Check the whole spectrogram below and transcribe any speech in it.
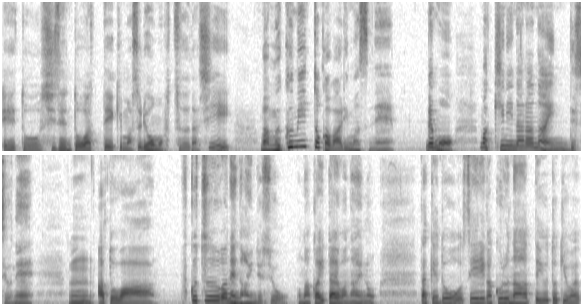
えーと、自然と終わっていきます。量も普通だしまあむくみとかはありますね。でもまあ、気にならないんですよね。うん、あとは腹痛はねないんですよ。お腹痛いはないの。だけど生理が来るなっていう時は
